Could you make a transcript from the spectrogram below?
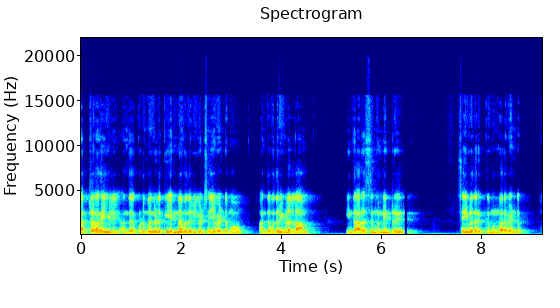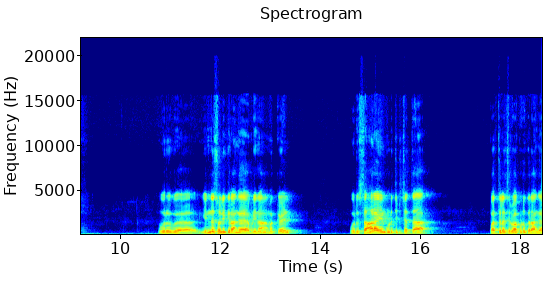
மற்ற வகைகளில் அந்த குடும்பங்களுக்கு என்ன உதவிகள் செய்ய வேண்டுமோ அந்த உதவிகளெல்லாம் இந்த அரசு முன்னின்று செய்வதற்கு முன்வர வேண்டும். ஒரு என்ன சொல்லிக்கிறாங்க அப்படின்னா மக்கள் ஒரு சாராயம் குடிச்சிட்டு செத்தா பத்து லட்ச ரூபா கொடுக்குறாங்க.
